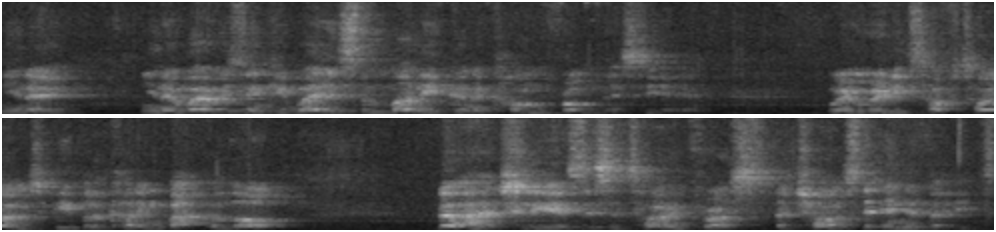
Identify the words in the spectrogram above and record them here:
you know, you know, where are we thinking, where is the money going to come from this year? We're in really tough times. People are cutting back a lot. But actually, is this a time for us, a chance to innovate?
